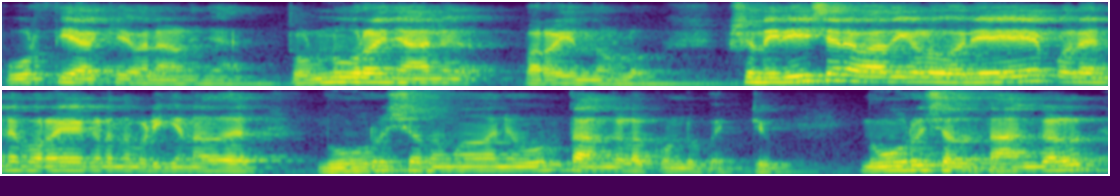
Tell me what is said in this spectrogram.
പൂർത്തിയാക്കിയവനാണ് ഞാൻ. തൊണ്ണൂറ് ഞാൻ പറയുന്നുള്ളൂ. പക്ഷെ നിരീശ്വരവാദികൾ ഒരേപോലെ എന്റെ പുറകെ കിടന്ന് പിടിക്കുന്നത് നൂറ് ശതമാനവും താങ്കളെ കൊണ്ട് പറ്റും. നൂറ് ശത താങ്കൾ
